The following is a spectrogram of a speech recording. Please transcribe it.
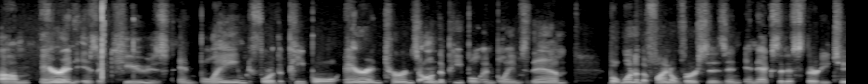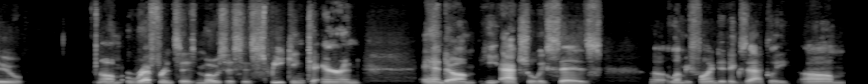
Um, Aaron is accused and blamed for the people. Aaron turns on the people and blames them. But one of the final verses in, in Exodus 32 um, references Moses is speaking to Aaron, and um, he actually says, uh, "Let me find it exactly." Um,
